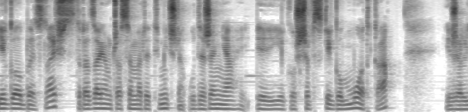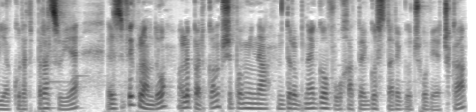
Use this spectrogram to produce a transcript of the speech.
Jego obecność zdradzają czasem rytmiczne uderzenia jego szewskiego młotka, jeżeli akurat pracuje. Z wyglądu leperkon przypomina drobnego, włochatego starego człowieczka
